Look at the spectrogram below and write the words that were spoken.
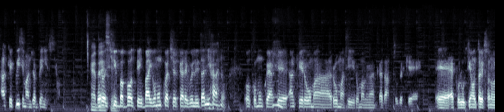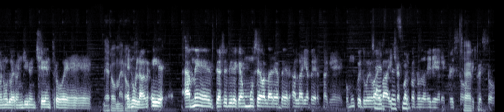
anche qui si mangia benissimo, eh beh, però il cibo a volte vai comunque a cercare quello italiano, o comunque anche, anche Roma, Roma sì, Roma mi manca tanto perché eh, ecco, l'ultima volta che sono venuto ero in giro in centro e, e, Roma, Roma. e nulla. E a me piace dire che è un museo all'aria, aper- all'aria aperta, che comunque dove vai, certo, vai c'è sì. qualcosa da vedere. Questo, certo. questo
